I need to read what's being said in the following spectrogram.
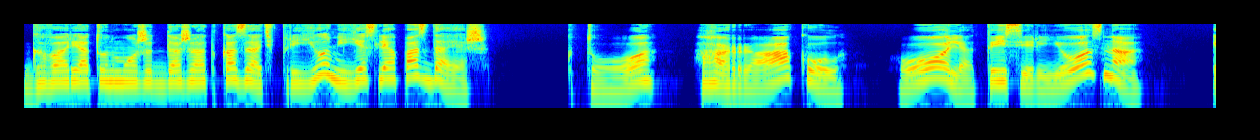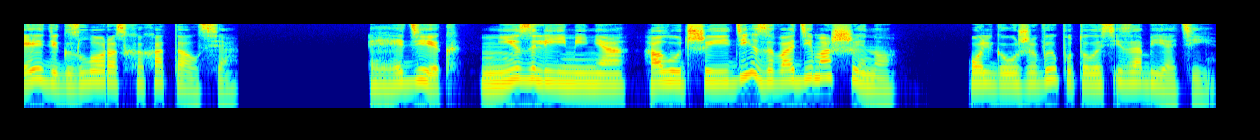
Говорят, он может даже отказать в приеме, если опоздаешь. Кто? Оракул? Оля, ты серьезно? Эдик зло расхохотался. Эдик, не зли меня, а лучше иди заводи машину. Ольга уже выпуталась из объятий.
